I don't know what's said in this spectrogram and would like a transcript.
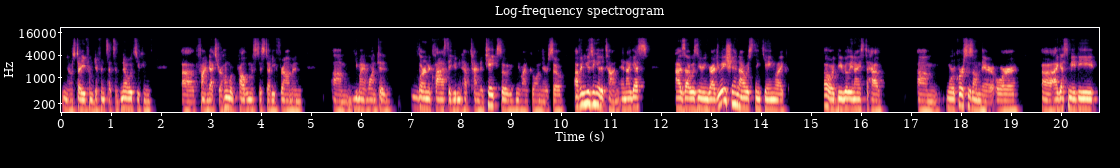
you know, study from different sets of notes. You can uh, find extra homework problems to study from. And um, you might want to learn a class that you didn't have time to take. So you might go in there. So I've been using it a ton. And I guess as I was nearing graduation, I was thinking like, oh, it'd be really nice to have um, more courses on there. Or uh, I guess maybe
